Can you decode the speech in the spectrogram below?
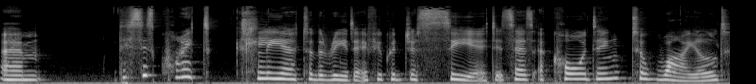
Um, this is quite clear to the reader if you could just see it. It says, according to Wilde,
